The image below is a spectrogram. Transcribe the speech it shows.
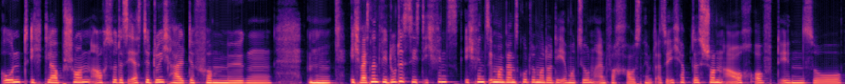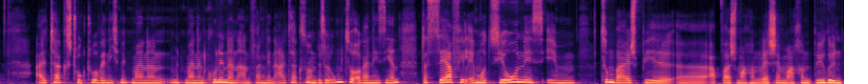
und ich glaube schon auch so das erste Durchhaltevermögen. Mhm. Ich weiß nicht, wie du das siehst. Ich finde es ich find's immer ganz gut, wenn man da die Emotionen einfach rausnimmt. Also ich habe das schon auch oft in so Alltagsstruktur, wenn ich mit meinen, mit meinen Kundinnen anfange, den Alltag so ein bisschen umzuorganisieren, dass sehr viel Emotion ist im zum Beispiel äh, Abwasch machen, Wäsche machen, bügeln,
